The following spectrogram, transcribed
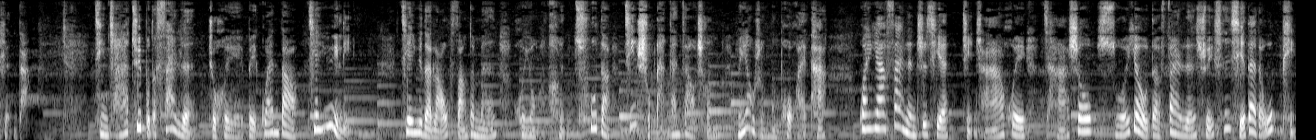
人的。警察拘捕的犯人就会被关到监狱里。监狱的牢房的门会用很粗的金属栏杆造成，没有人能破坏它。关押犯人之前，警察会查收所有的犯人随身携带的物品。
